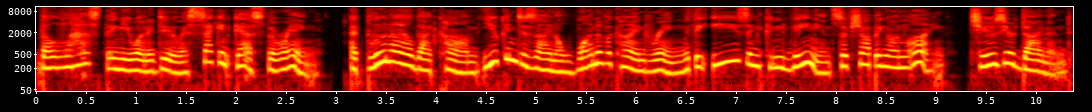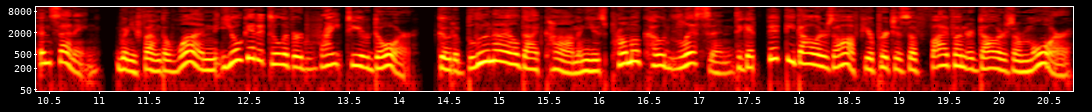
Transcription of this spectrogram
the last thing you want to do is second guess the ring. At BlueNile.com, you can design a one-of-a-kind ring with the ease and convenience of shopping online. Choose your diamond and setting. When you find the one, you'll get it delivered right to your door. Go to Bluenile.com and use promo code LISTEN to get $50 off your purchase of $500 or more.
